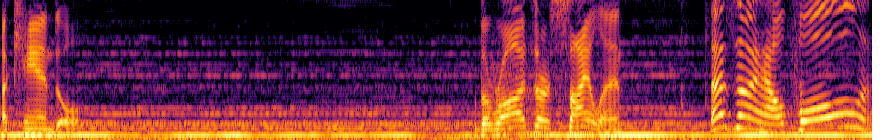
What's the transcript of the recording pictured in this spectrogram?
A candle. The rods are silent. That's not helpful.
